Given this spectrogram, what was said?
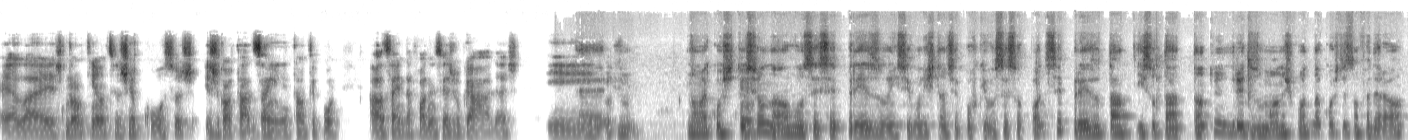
elas não tinham seus recursos esgotados ainda. Então, tipo, elas ainda podem ser julgadas e, é, Não é constitucional Sim. você ser preso em segunda instância, porque você só pode ser preso, tá, isso está tanto em direitos humanos quanto na Constituição Federal,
